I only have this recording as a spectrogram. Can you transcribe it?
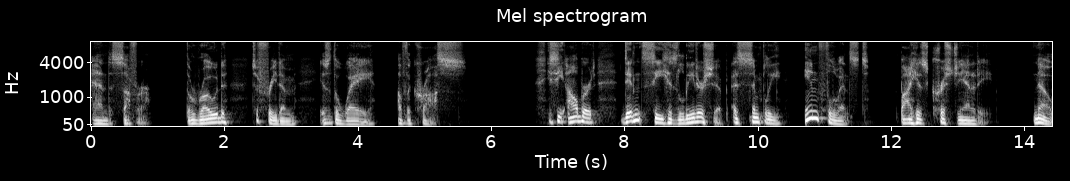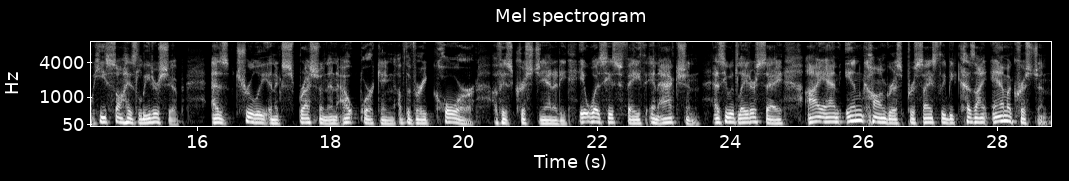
and suffer. The road to freedom is the way of the cross. You see, Albert didn't see his leadership as simply influenced by his Christianity. No, he saw his leadership as truly an expression and outworking of the very core of his Christianity. It was his faith in action. As he would later say, I am in Congress precisely because I am a Christian.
